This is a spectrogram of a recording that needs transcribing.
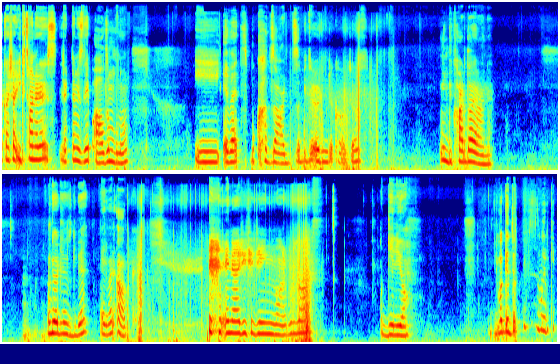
Arkadaşlar iki tane reklam izleyip aldım bunu. Ee, evet bu kadardı. Bir de örümcek alacağız. Yukarıda yani. Gördüğünüz gibi eldiveni aldık. Enerji içeceğim var burada. Geliyor. Bakın çok bir hareket.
